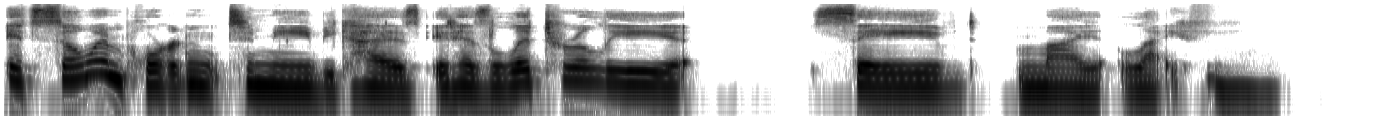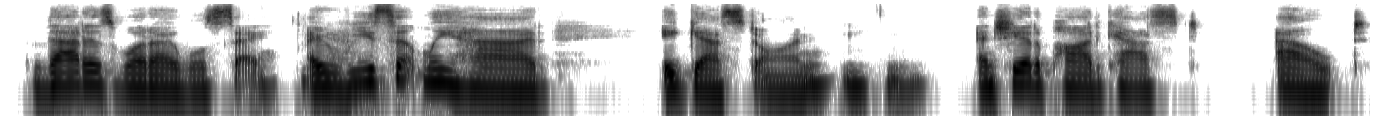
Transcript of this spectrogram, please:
It's so important to me because it has literally saved my life. That is what I will say. I recently had a guest on Mm-hmm. and she had a podcast out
